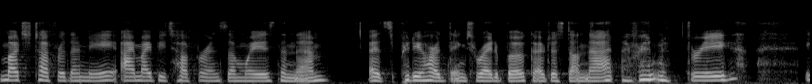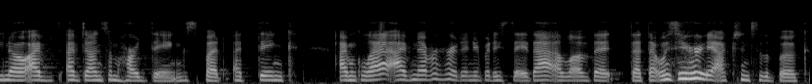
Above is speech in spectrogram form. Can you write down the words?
much tougher than me. I might be tougher in some ways than them. It's a pretty hard thing to write a book. I've just done that. I've written three. You know, I've I've done some hard things, but I think I'm glad I've never heard anybody say that. I love that that that was your reaction to the book.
